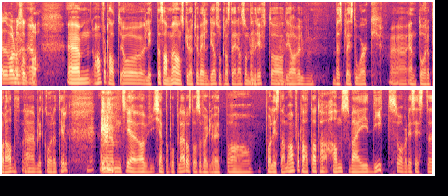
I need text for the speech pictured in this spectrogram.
Det var noe sånt nå. Um, han fortalte jo litt det samme. Han skrøt jo veldig av Soprasteria som mm. bedrift, mm. og de har vel Best Place to Work uh, endte året på rad uh, blitt kåret til. Um, så de er jo kjempepopulære og står selvfølgelig høyt på, på, lista. Men han fortalte at hans vei dit over de siste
